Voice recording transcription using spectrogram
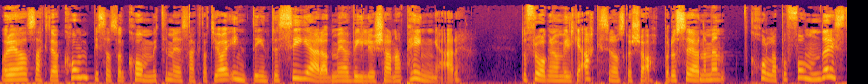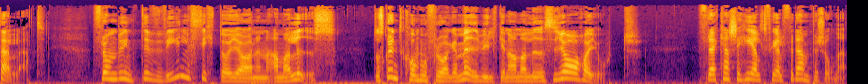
Och det jag har sagt, jag har kompisar som kommit till mig och sagt att jag är inte intresserad men jag vill ju tjäna pengar. Då frågar de vilka aktier de ska köpa. Då säger jag, nej men kolla på fonder istället. För om du inte vill sitta och göra en analys, då ska du inte komma och fråga mig vilken analys jag har gjort. För det är kanske helt fel för den personen.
